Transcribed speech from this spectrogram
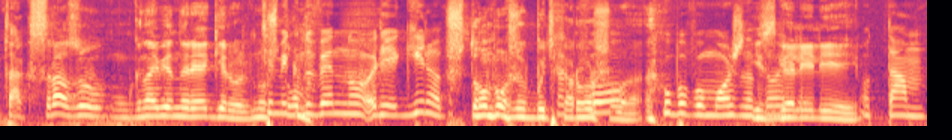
так сразу мгновенно реагировали. Ну, что, мигновенно реагират. что может быть хорошего? да из Галилеи? от там.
